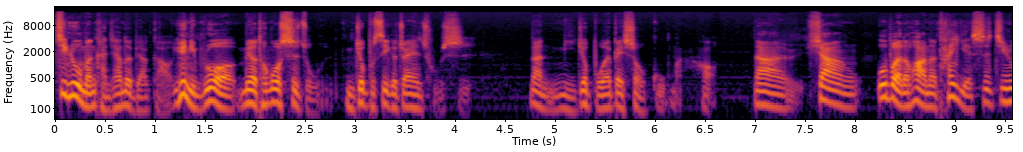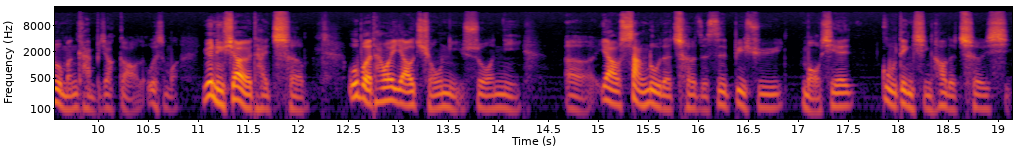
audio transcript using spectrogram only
进入门槛相对比较高，因为你如果没有通过试煮，你就不是一个专业厨师，那你就不会被受雇嘛。好，那像 Uber 的话呢，它也是进入门槛比较高的。为什么？因为你需要有一台车，Uber 它会要求你说你呃要上路的车子是必须某些固定型号的车型，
